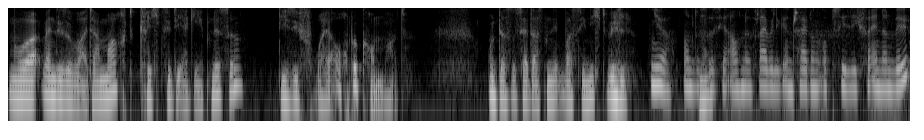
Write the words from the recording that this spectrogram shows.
Nur wenn sie so weitermacht, kriegt sie die Ergebnisse, die sie vorher auch bekommen hat. Und das ist ja das, was sie nicht will. ja. Und es ist ja auch eine freiwillige Entscheidung, ob sie sich verändern will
